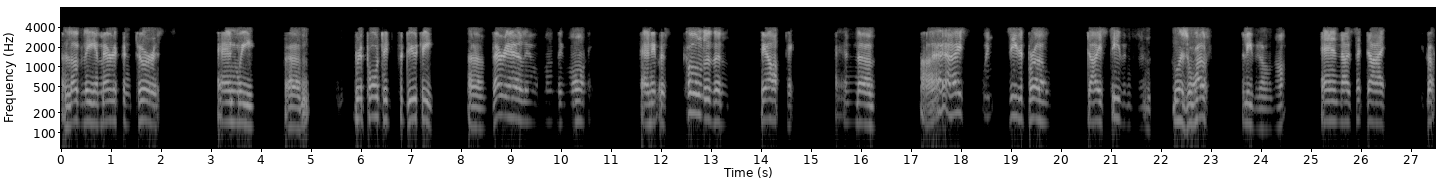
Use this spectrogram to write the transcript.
lovely American tourists, and we um, reported for duty uh, very early on Monday morning, and it was colder than the Arctic. And um, I, I went to see the pro, Dai Stevenson, who was a Welsh, believe it or not. And I said, Dai, you got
